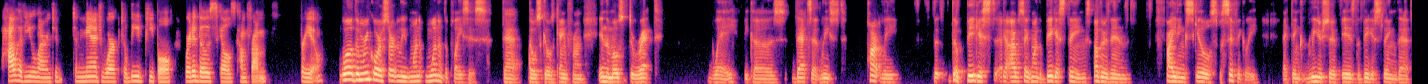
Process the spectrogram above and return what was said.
how have you learned to, to manage work, to lead people, where did those skills come from for you? Well, the Marine Corps is certainly one one of the places that those skills came from in the most direct way because that's at least partly the the biggest I would say one of the biggest things other than fighting skills specifically. I think leadership is the biggest thing that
